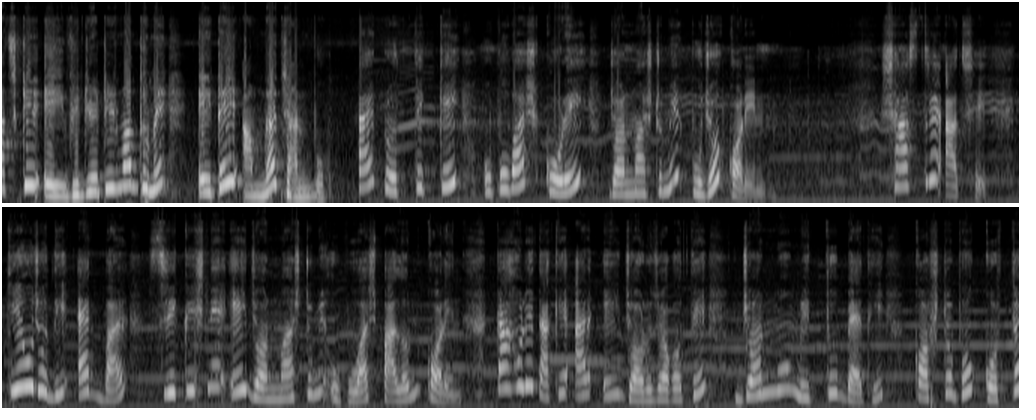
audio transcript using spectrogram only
আজকের এই ভিডিওটির মাধ্যমে এটাই আমরা জানব। প্রায় প্রত্যেককেই উপবাস করেই জন্মাষ্টমীর পুজো করেন। শাস্ত্রে আছে, কেউ যদি একবার শ্রীকৃষ্ণের এই জন্মাষ্টমী উপবাস পালন করেন, তাহলে তাকে আর এই জড়জগতে জন্ম, মৃত্যু, ব্যাধি কষ্টভোগ করতে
